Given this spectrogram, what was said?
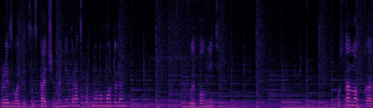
производится скачивание транспортного модуля, «Выполнить», Установка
